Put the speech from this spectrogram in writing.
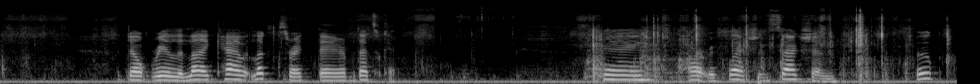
I don't really like how it looks right there, but that's okay. Okay, art reflection section. Boop.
